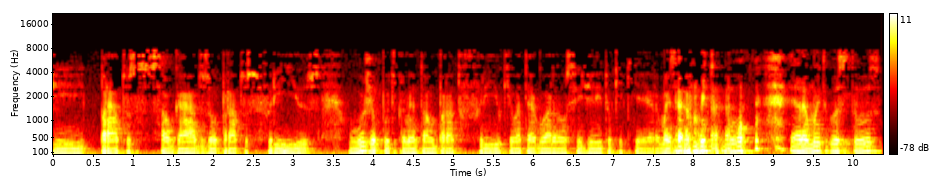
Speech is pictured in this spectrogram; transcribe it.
de pratos salgados ou pratos frios. Hoje eu pude experimentar um prato frio que eu até agora não sei direito o que, que era, mas era muito bom, era muito gostoso.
